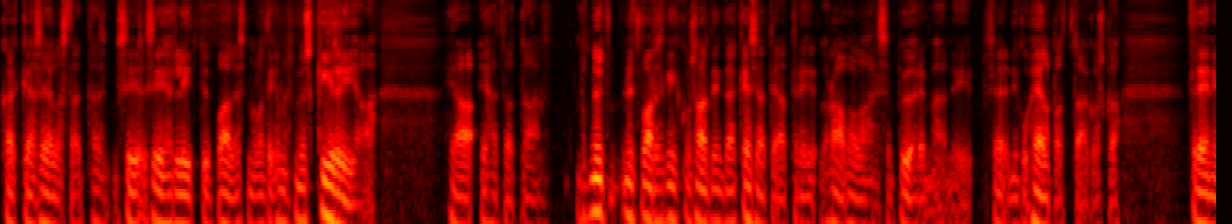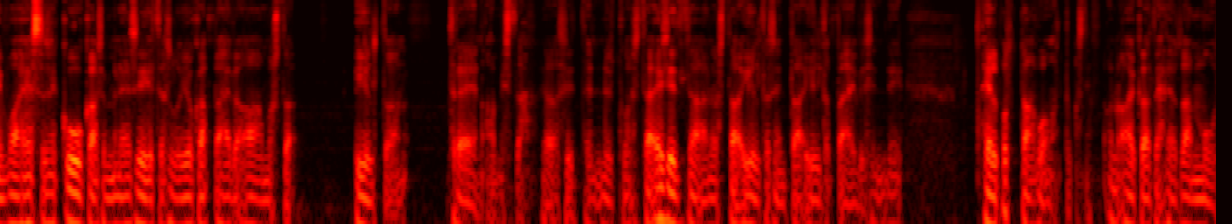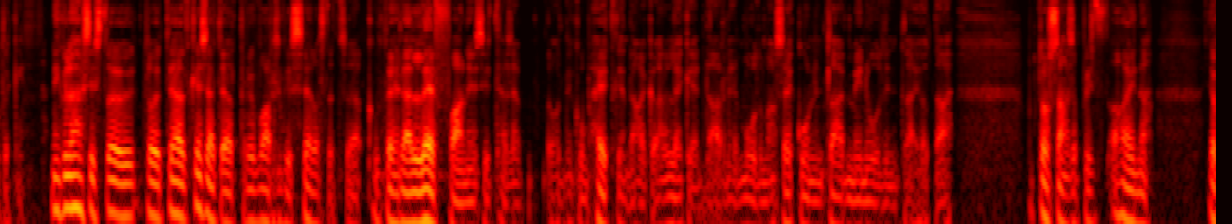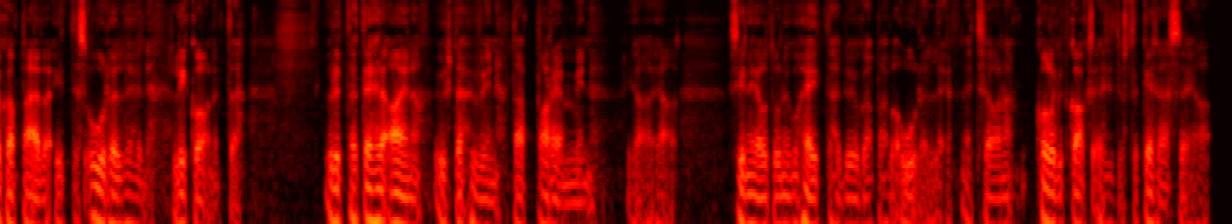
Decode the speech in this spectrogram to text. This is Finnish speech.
kaikkea sellaista, että siihen liittyy paljon. Sitten me ollaan tekemässä myös kirjaa. Ja, ja tota, mutta nyt, nyt varsinkin kun saatiin tämä kesäteatteri Rauhalahdessa pyörimään, niin se niin kuin helpottaa, koska treenin vaiheessa se kuukausi menee siihen, että sulla on joka päivä aamusta iltaan treenaamista. Ja sitten nyt kun sitä esitetään ainoastaan iltaisin tai iltapäivisin, niin helpottaa huomattavasti. On aikaa tehdä jotain muutakin. Niin kyllähän siis toi, toi kesäteatteri varsinkin sellaista, että sä, kun tehdään leffaa, niin sittenhän sä oot niin kuin hetken aikaa legendaarinen, muutaman sekunnin tai minuutin tai jotain. Mutta tossahan sä pistät aina joka päivä itse uudelleen likoon, että yrittää tehdä aina yhtä hyvin tai paremmin ja, ja siinä joutuu niin kuin joka päivä uudelleen. Et se on 32 esitystä kesässä ja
